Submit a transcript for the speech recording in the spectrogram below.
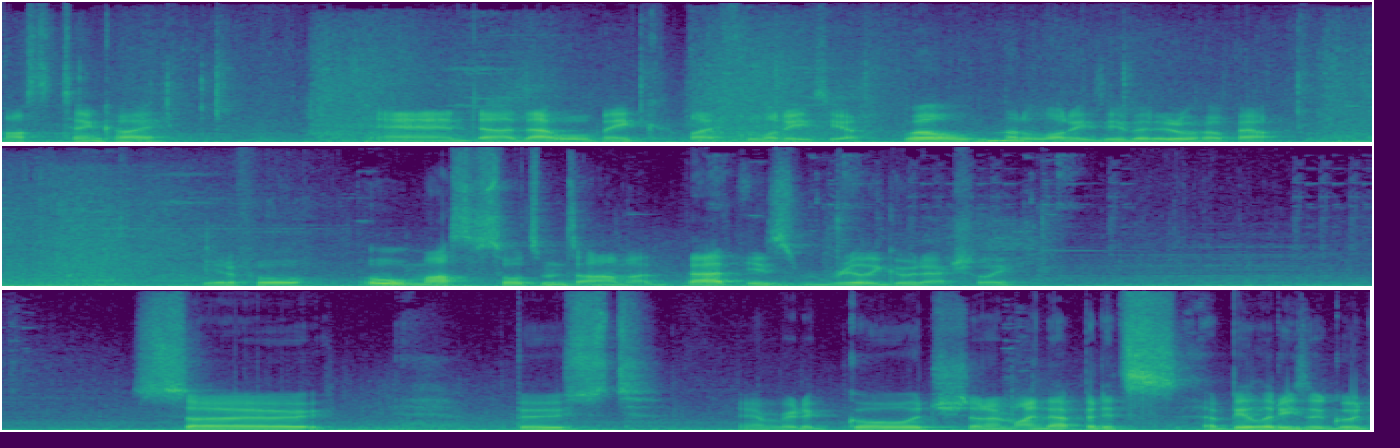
Master Tenkai and uh, that will make life a lot easier. Well, not a lot easier, but it'll help out. Beautiful. Oh, Master Swordsman's armor. That is really good, actually. So, boost, and rid of Gorge. I don't mind that, but its abilities are good.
